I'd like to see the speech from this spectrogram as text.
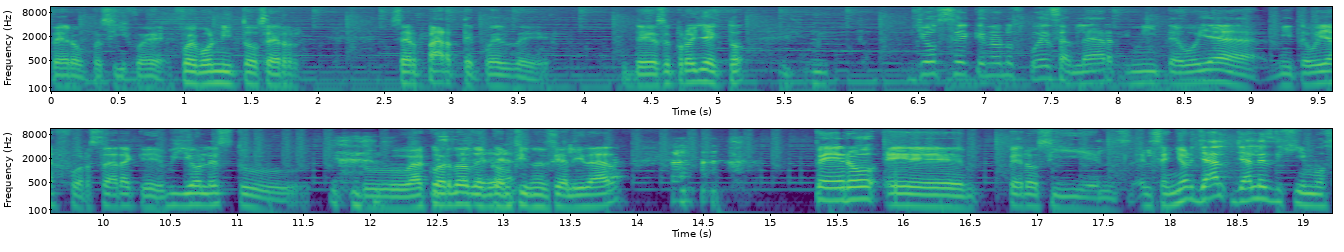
Pero pues sí, fue, fue bonito ser, ser parte pues de, de ese proyecto. Yo sé que no nos puedes hablar ni te voy a ni te voy a forzar a que violes tu, acuerdo de confidencialidad. Pero, eh, pero si el, señor ya, ya les dijimos,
